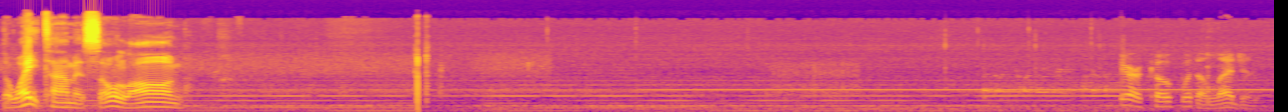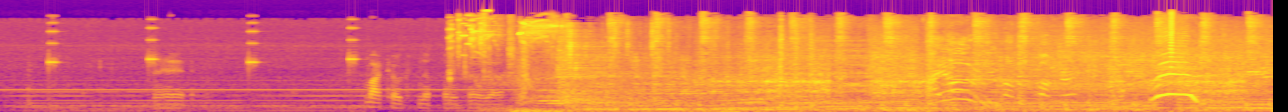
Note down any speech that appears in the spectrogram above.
The wait time is so long. Share a Coke with a legend. My Coke's not funny so well. I own you, motherfucker. Woo!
